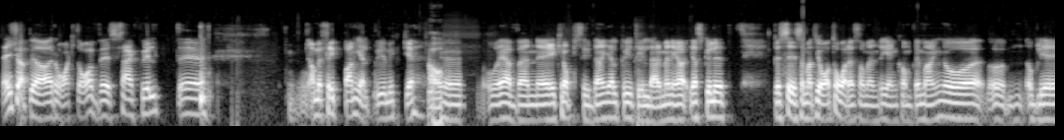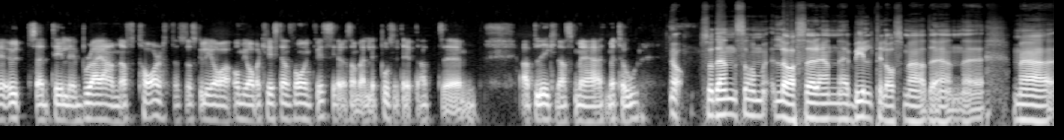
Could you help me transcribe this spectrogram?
Den köper jag rakt av. Särskilt eh, Ja men Frippan hjälper ju mycket. Ja. Eh, och även eh, kroppshyddan hjälper ju till där. Men jag, jag skulle Precis som att jag tar det som en ren komplimang och, och, och bli utsedd till Brian of Tarth så skulle jag, om jag var Christian Svankvist, se det som väldigt positivt att, eh, att liknas med, med Tor. Ja, så den som löser en eh, bild till oss med en eh, med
